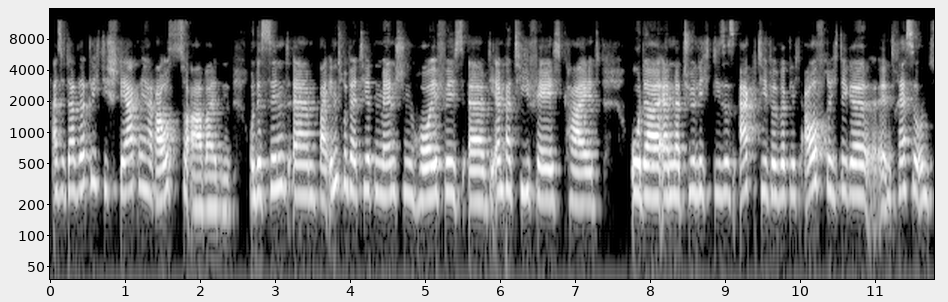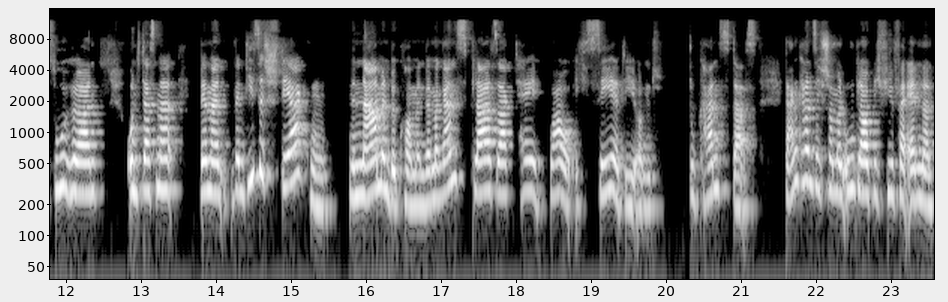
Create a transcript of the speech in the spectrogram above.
also da wirklich die Stärken herauszuarbeiten. Und es sind ähm, bei introvertierten Menschen häufig äh, die Empathiefähigkeit oder äh, natürlich dieses aktive, wirklich aufrichtige Interesse und Zuhören. Und dass man, wenn man, wenn diese Stärken einen Namen bekommen, wenn man ganz klar sagt, hey, wow, ich sehe die und du kannst das, dann kann sich schon mal unglaublich viel verändern.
